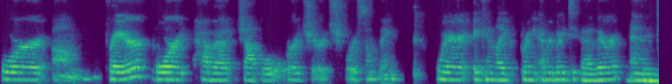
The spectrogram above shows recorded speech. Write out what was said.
for um prayer or have a chapel or a church or something where it can like bring everybody together and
